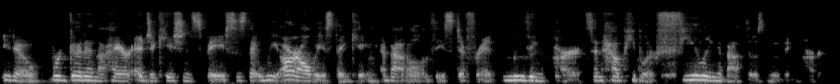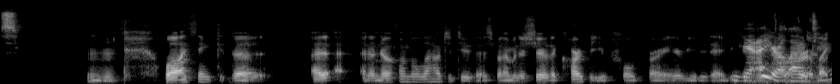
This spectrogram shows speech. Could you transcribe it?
you know we're good in the higher education space is that we are always thinking about all of these different moving mm-hmm. parts and how people are feeling about those moving parts mm-hmm. well i think the I, I don't know if I'm allowed to do this, but I'm going to share the card that you pulled for our interview today. Because yeah, you're allowed to. Like,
